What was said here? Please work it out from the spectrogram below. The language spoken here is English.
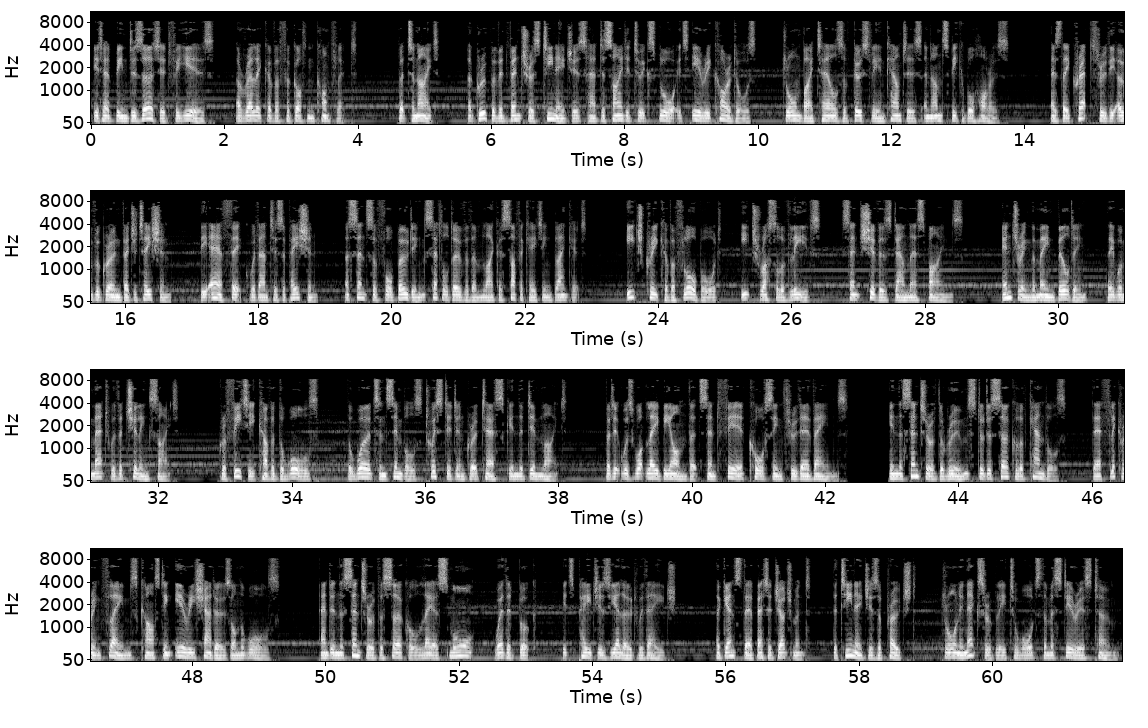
It had been deserted for years, a relic of a forgotten conflict. But tonight, a group of adventurous teenagers had decided to explore its eerie corridors, drawn by tales of ghostly encounters and unspeakable horrors. As they crept through the overgrown vegetation, the air thick with anticipation, a sense of foreboding settled over them like a suffocating blanket. Each creak of a floorboard, each rustle of leaves, sent shivers down their spines. Entering the main building, they were met with a chilling sight. Graffiti covered the walls, the words and symbols twisted and grotesque in the dim light. But it was what lay beyond that sent fear coursing through their veins. In the center of the room stood a circle of candles, their flickering flames casting eerie shadows on the walls. And in the center of the circle lay a small, weathered book, its pages yellowed with age. Against their better judgment, the teenagers approached, drawn inexorably towards the mysterious tome.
